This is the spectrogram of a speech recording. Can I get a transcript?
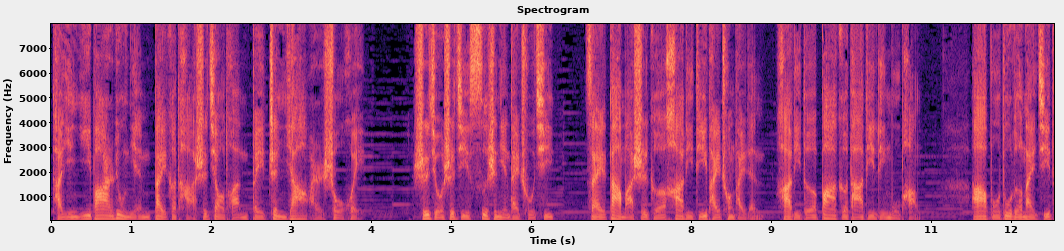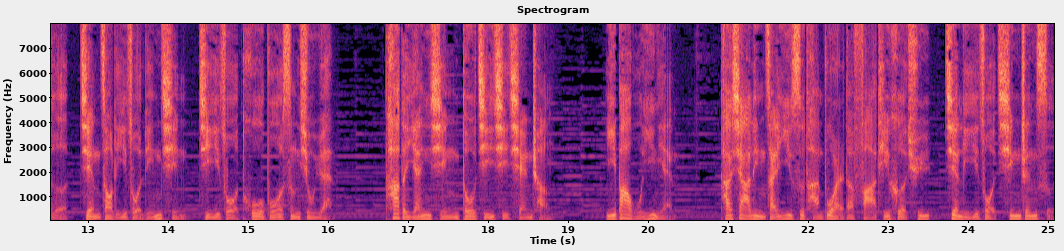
他因1826年拜克塔什教团被镇压而受贿。19世纪40年代初期，在大马士革哈里迪派创派人哈里德·巴格达迪陵墓旁。阿卜杜勒麦基德建造了一座陵寝及一座托钵僧修院，他的言行都极其虔诚。1851年，他下令在伊斯坦布尔的法提赫区建立一座清真寺，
